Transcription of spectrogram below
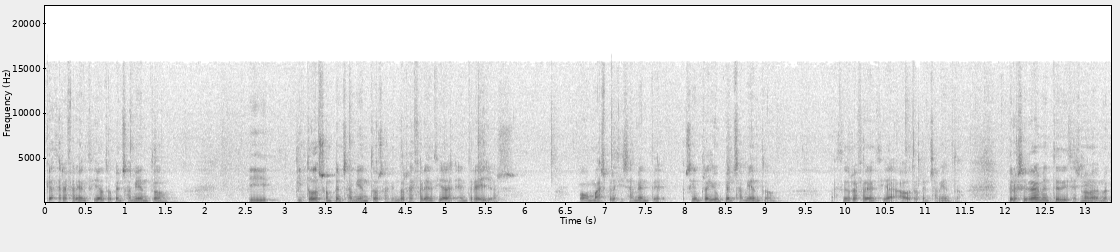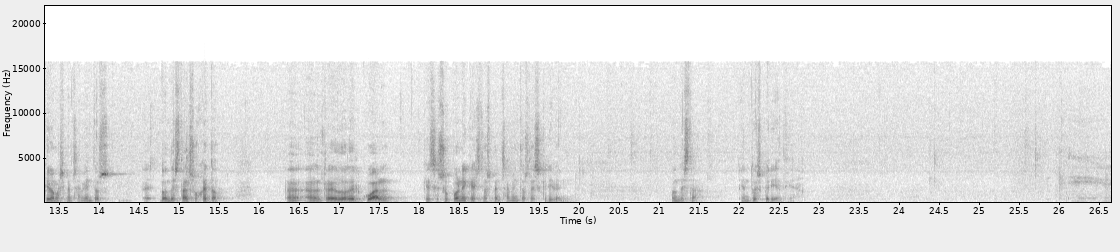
Que hace referencia a otro pensamiento. Y, y todos son pensamientos haciendo referencia entre ellos. O más precisamente, siempre hay un pensamiento haciendo referencia a otro pensamiento. Pero si realmente dices, no, no, no quiero más pensamientos, eh, ¿dónde está el sujeto? Eh, alrededor del cual, que se supone que estos pensamientos describen. ¿Dónde está en tu experiencia? Eh,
